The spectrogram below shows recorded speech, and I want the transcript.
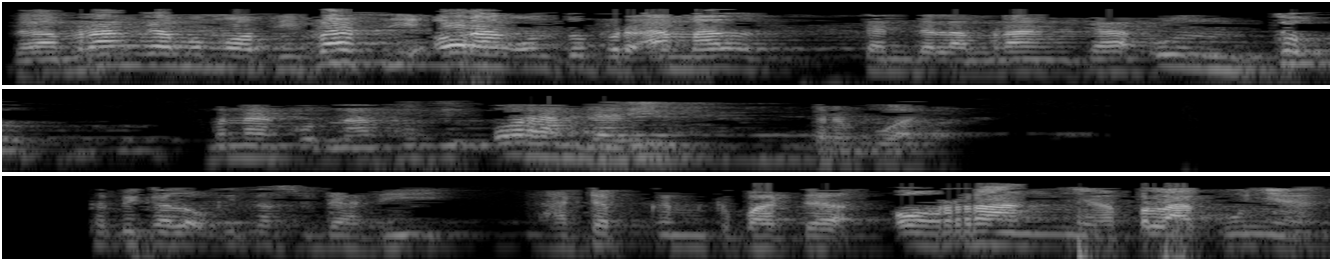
Dalam rangka memotivasi orang untuk beramal dan dalam rangka untuk menakut-nakuti orang dari berbuat. Tapi kalau kita sudah dihadapkan kepada orangnya, pelakunya,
